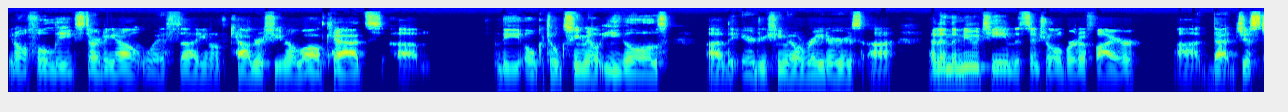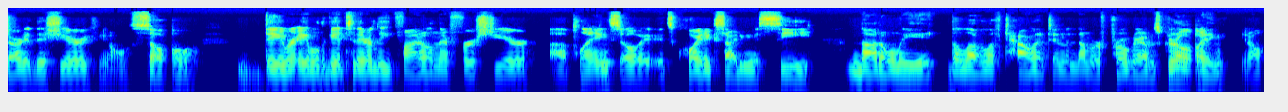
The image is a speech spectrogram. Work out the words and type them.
you know, a full league starting out with, you know, the Calgary female Wildcats, um, the Okotoks female Eagles, the Airdrie female Raiders, and then the new team, the Central Alberta Fire, that just started this year. You know, so they were able to get to their league final in their first year uh, playing. So it's quite exciting to see not only the level of talent and the number of programs growing, you know,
